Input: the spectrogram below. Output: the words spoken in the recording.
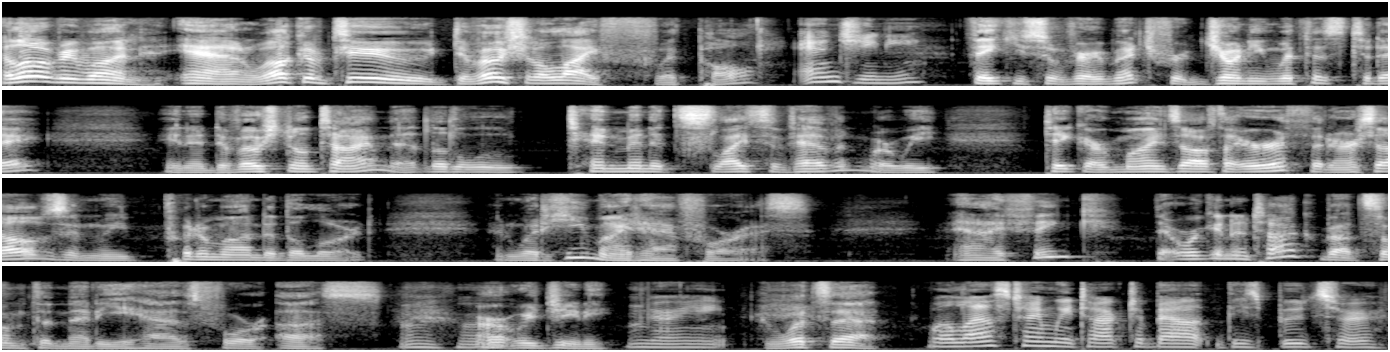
Hello, everyone, and welcome to Devotional Life with Paul. And Jeannie. Thank you so very much for joining with us today in a devotional time, that little 10 minute slice of heaven where we take our minds off the earth and ourselves and we put them onto the Lord and what He might have for us. And I think that we're going to talk about something that He has for us, mm-hmm. aren't we, Jeannie? Right. And what's that? Well, last time we talked about these boots are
